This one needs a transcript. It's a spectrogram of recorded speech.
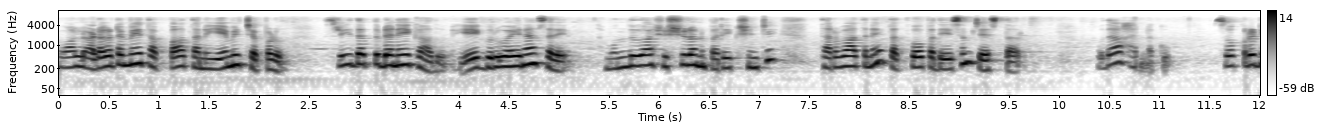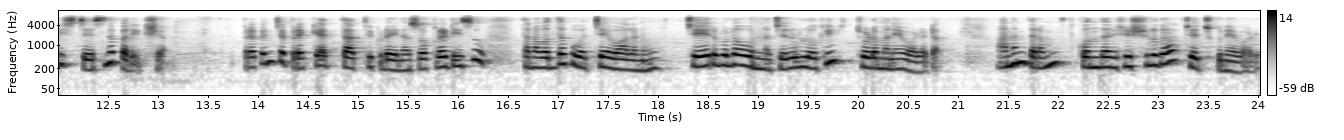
వాళ్ళు అడగటమే తప్ప తను ఏమీ చెప్పడు. శ్రీదత్తుడనే కాదు ఏ గురువైనా సరే ముందుగా శిష్యులను పరీక్షించి తర్వాతనే తత్వోపదేశం చేస్తారు. ఉదాహరణకు సోక్రటిస్ చేసిన పరీక్ష. ప్రపంచ ప్రఖ్యాత తాత్వికుడైన సోక్రటీసు తన వద్దకు వచ్చే వాళ్ళను చేరువలో ఉన్న చెరువులోకి చూడమనేవాడట. అనంతరం కొందరి శిష్యులుగా చేర్చుకునేవాడు.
